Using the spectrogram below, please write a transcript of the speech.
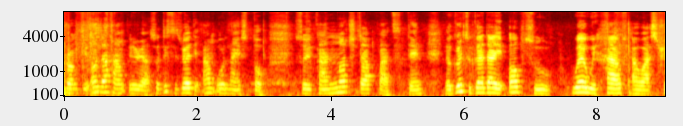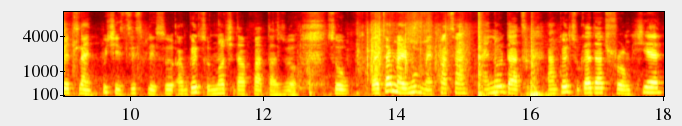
from the under arm area. So this is where the armhole line stop. So you can notch that part. Then you're going to gather it up to where we have our straight line which is this place. So i'm going to notch that part as well. So by the time i remove my pattern i know that i'm going to gather from here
